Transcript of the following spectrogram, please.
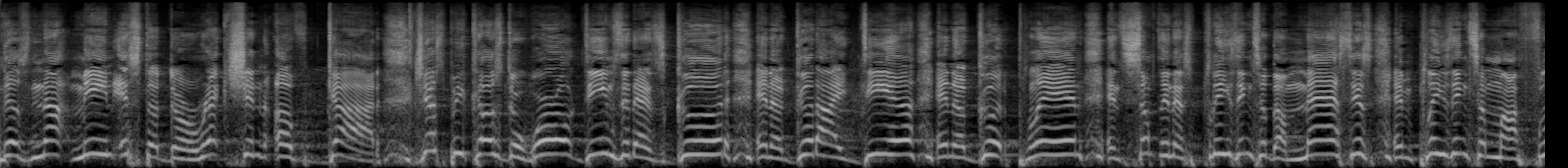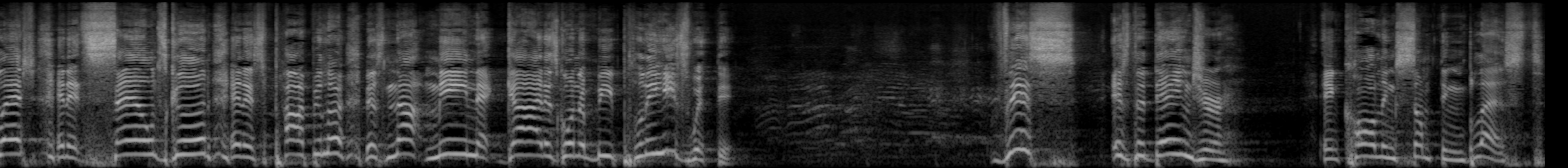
does not mean mean it's the direction of God. Just because the world deems it as good and a good idea and a good plan and something that's pleasing to the masses and pleasing to my flesh and it sounds good and it's popular does not mean that God is going to be pleased with it. This is the danger in calling something blessed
